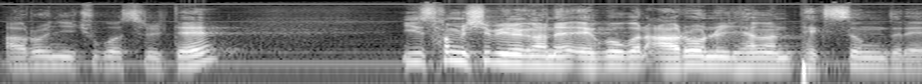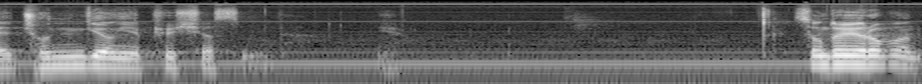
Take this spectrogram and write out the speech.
아론이 죽었을 때 이 30일간의 애곡은 아론을 향한 백성들의 존경의 표시였습니다. 성도 여러분,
